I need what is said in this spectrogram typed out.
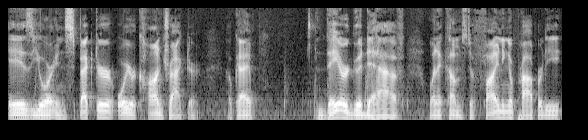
is your inspector or your contractor. Okay? They are good to have when it comes to finding a property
